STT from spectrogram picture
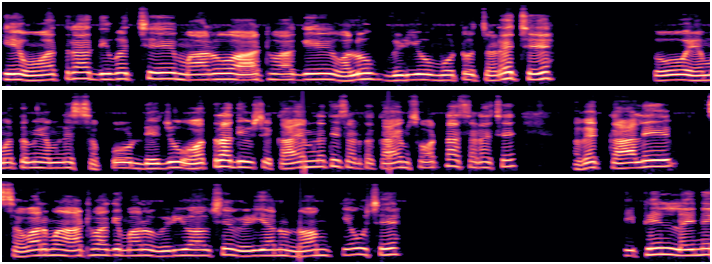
કે ઓતરા દિવસ છે, મારો આઠ વાગે વલો વીડિયો મોટો ચડે છે, તો એમાં તમે અમને સપોર્ટ દેજો. ઓતરા દિવસે કાયમ નથી ચડતા, કાયમ શોર્ટ ના ચડે છે. હવે કાલે સવારમાં આઠ વાગે મારો વીડિયો આવશે. વિડીયાનું નામ કેવું છે? ટિફિન લઈને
